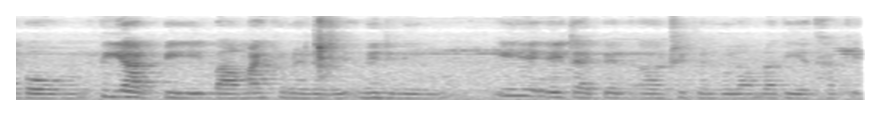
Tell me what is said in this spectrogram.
এবং পিআরপি বা মাইক্রোনেডিলিন এই এই টাইপের ট্রিটমেন্টগুলো আমরা দিয়ে থাকি।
